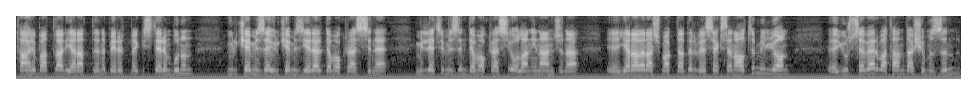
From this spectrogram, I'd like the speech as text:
tahribatlar yarattığını belirtmek isterim. Bunun ülkemize, ülkemiz yerel demokrasisine, milletimizin demokrasi olan inancına e, yaralar açmaktadır ve 86 milyon e, yurtsever vatandaşımızın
